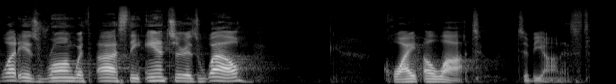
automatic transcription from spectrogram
what is wrong with us? The answer is, well, quite a lot, to be honest.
